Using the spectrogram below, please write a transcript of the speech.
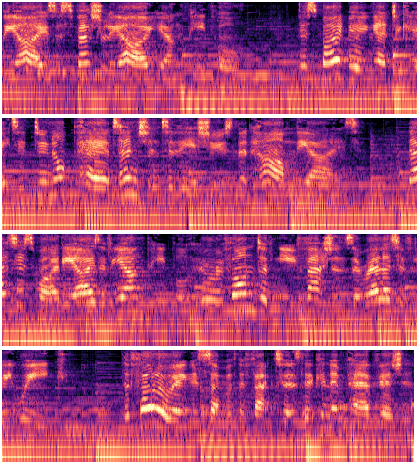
the eyes, especially our young people. Despite being educated, do not pay attention to the issues that harm the eyes. That is why the eyes of young people who are fond of new fashions are relatively weak. The following are some of the factors that can impair vision.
